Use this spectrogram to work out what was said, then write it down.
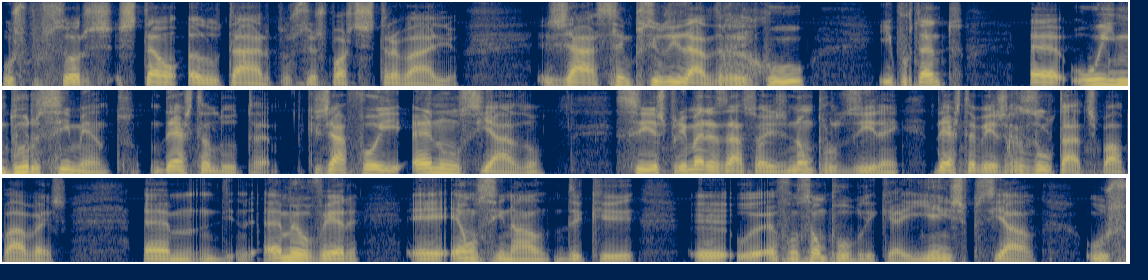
os professores estão a lutar pelos seus postos de trabalho já sem possibilidade de recuo e, portanto, uh, o endurecimento desta luta, que já foi anunciado, se as primeiras ações não produzirem desta vez resultados palpáveis, um, a meu ver, é, é um sinal de que eh, a função pública e, em especial, os,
